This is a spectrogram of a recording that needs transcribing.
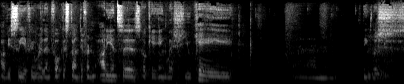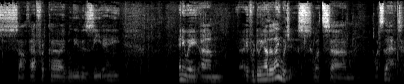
Obviously, if we were then focused on different audiences, okay, English UK, um, English South Africa, I believe is ZA. Anyway, um, if we're doing other languages, what's um, what's that?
